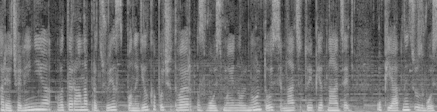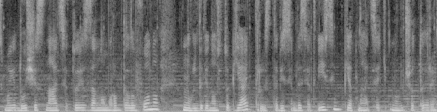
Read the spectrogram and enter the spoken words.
Гаряча лінія ветерана працює з понеділка по четвер з 8.00 до 17.15, у п'ятницю з 8 до 16 за номером телефону 095 388 1504.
